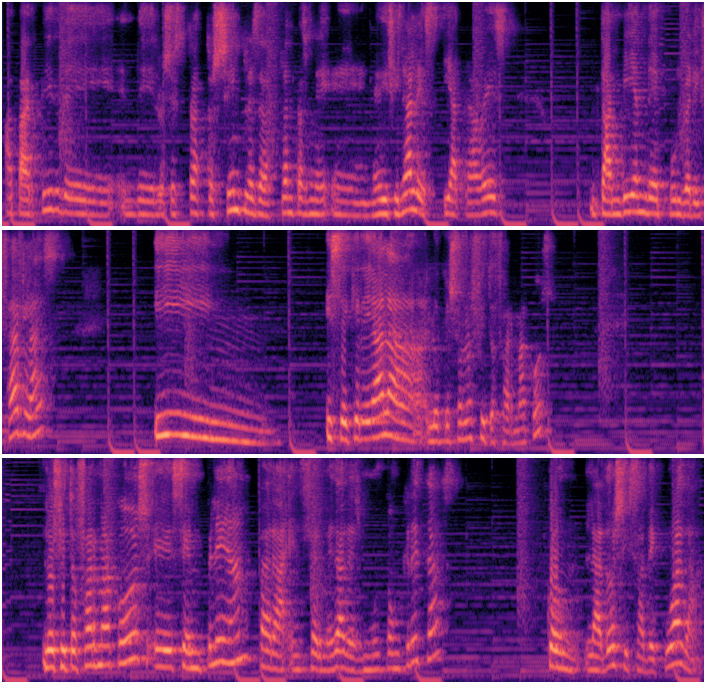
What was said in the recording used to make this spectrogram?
a partir de, de, los extractos simples de las plantas eh, medicinales y a través también de pulverizarlas y, se crea la, lo que son los fitofármacos. Los fitofármacos eh, se emplean para enfermedades muy concretas con la dosis adecuada,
